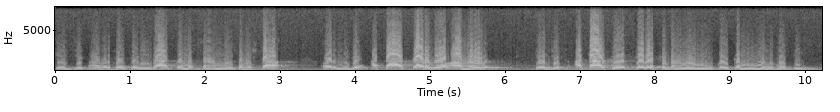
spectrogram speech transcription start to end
کہ جس عمر سے تیری ذات کو نقصان نہیں پہنچتا اور مجھے عطا کر وہ عمر کہ جس عطا سے تیرے خزانے میں کوئی کمی نہیں ہوتی۔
